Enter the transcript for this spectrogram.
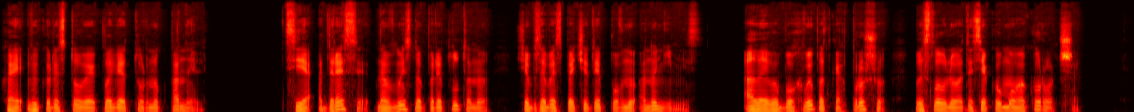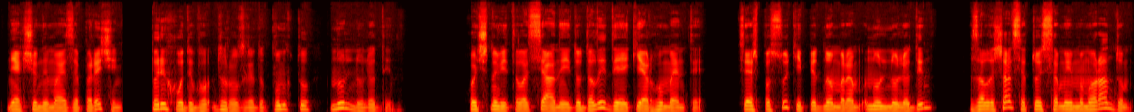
хай використовує клавіатурну панель. Ці адреси навмисно переплутано, щоб забезпечити повну анонімність, але в обох випадках прошу висловлюватися якомога коротше. Якщо немає заперечень, переходимо до розгляду пункту 001. Хоч нові телесяни й додали деякі аргументи, все ж по суті під номером 001 залишався той самий меморандум,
